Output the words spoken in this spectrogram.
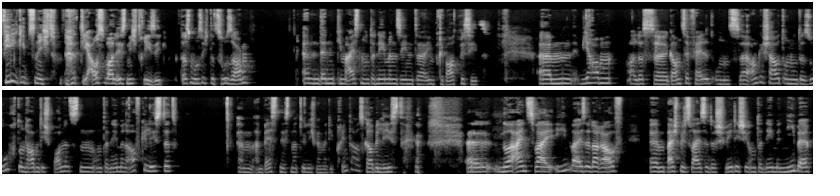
viel gibt es nicht. Die Auswahl ist nicht riesig. Das muss ich dazu sagen. Ähm, denn die meisten Unternehmen sind äh, im Privatbesitz. Ähm, wir haben mal das äh, ganze Feld uns äh, angeschaut und untersucht und haben die spannendsten Unternehmen aufgelistet. Ähm, am besten ist natürlich, wenn man die Printausgabe liest. äh, nur ein, zwei Hinweise darauf. Ähm, beispielsweise das schwedische Unternehmen Nibe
